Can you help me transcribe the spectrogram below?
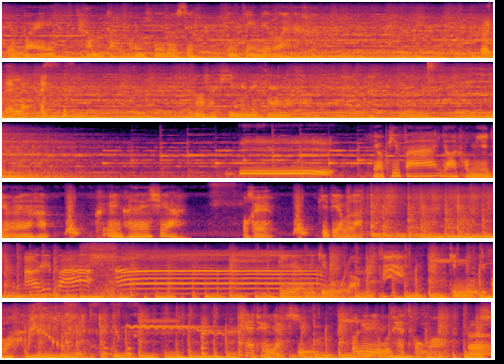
เก็บไว้ทำกับคนที่รู้สึกจริง ๆ ดีกว่านะครับ ก็นี่แหละเราถ้าพี่ไม่ได้แกล้งนะครับ ดี เดี๋ยวพี่ฟ้าหยอดผมเยอะๆเลยนะครับคนอื่นเขาจะได้เชื่อ โอเค พี่เตรียมมาละอะพี่ฟ้าอ่าพี่อะไม่กินหมูหรอก กินหนูดีกว่า แค่เธออยากคิว ต้นนิ้วก็แค่ถั่วงอก เออ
